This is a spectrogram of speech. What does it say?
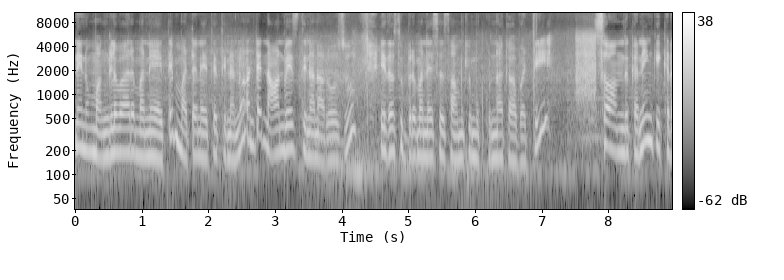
నేను మంగళవారం అనే అయితే మటన్ అయితే తినను. అంటే నాన్ వెజ్ తినను ఆ రోజు. ఏదో సుబ్రహ్మణ్యేశ్వర స్వామికి ముక్కున్నా కాబట్టి. సో అందుకని ఇంక ఇక్కడ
